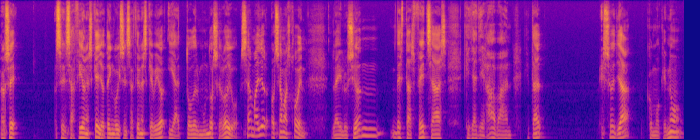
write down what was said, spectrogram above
no sé, sensaciones que yo tengo y sensaciones que veo y a todo el mundo se lo oigo, sea mayor o sea más joven. La ilusión de estas fechas que ya llegaban, que tal, eso ya como que no.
